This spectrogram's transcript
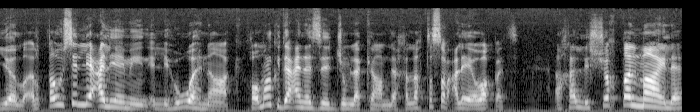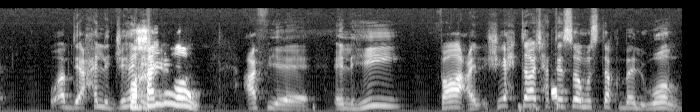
يلا القوس اللي على اليمين اللي هو هناك. هو ماكو داعي أنزل الجمله كاملة خله أختصر عليه وقت. أخلي الشخطة المايلة وأبدأ أحل الجهة وخلي. will عافيه ال he فاعل شو يحتاج حتى يصير مستقبل؟ will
